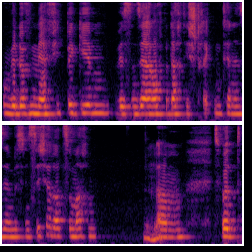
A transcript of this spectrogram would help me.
Und wir dürfen mehr Feedback geben. Wir sind sehr darauf bedacht, die Strecken tendenziell ein bisschen sicherer zu machen. Mhm. Ähm, es wird,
